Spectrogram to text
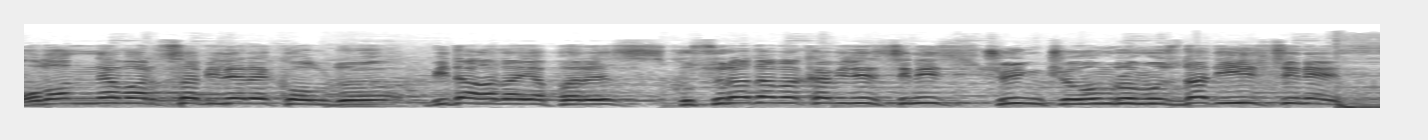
olan ne varsa bilerek oldu. Bir daha da yaparız. Kusura da bakabilirsiniz çünkü umrumuzda değilsiniz.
